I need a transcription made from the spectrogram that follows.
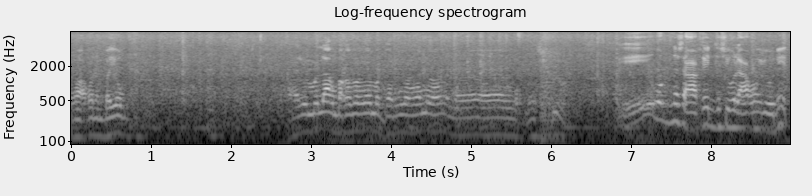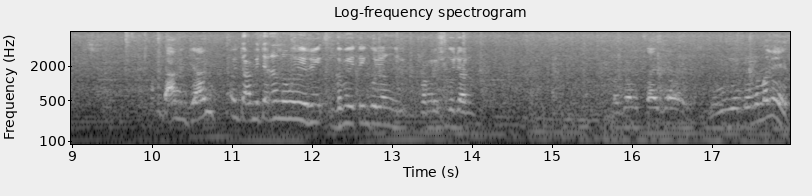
mukha ko ng bayog. Alam mo lang, baka mga magkaroon ng ano, ha, ng rescue. Eh, wag na sa akin kasi wala akong unit. Ang dami dyan. Ay, dami dyan. Ano, i- gamitin ko yung pang-risk ko dyan. Magalit tayo dyan. Yung yun na maliit.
